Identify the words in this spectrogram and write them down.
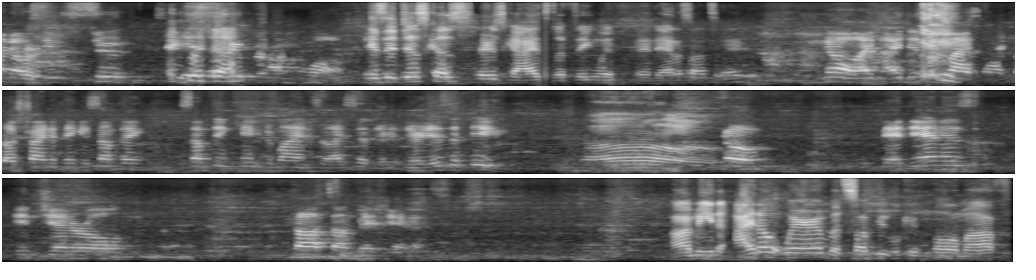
I know, it seems, su- seems super off the wall. is it just because there's guys lifting with bandanas on today? No, I, I did this last night. I was trying to think of something. Something came to mind, so I said there, there is a theme. Oh. So, bandanas in general, thoughts on bandanas? I mean, I don't wear them, but some people can pull them off.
